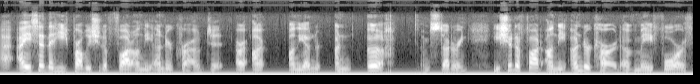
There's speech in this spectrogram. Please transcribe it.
I, I said that he probably should have fought on the undercrowd to. Or, uh, on the under. On, ugh! I'm stuttering. He should have fought on the undercard of May 4th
